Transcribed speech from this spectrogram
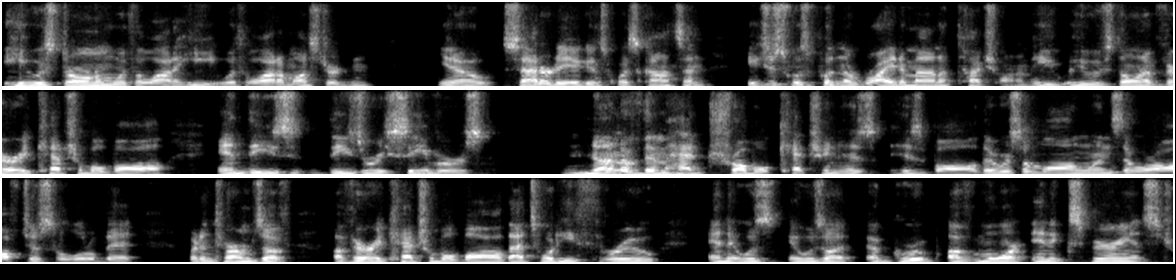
He was throwing them with a lot of heat, with a lot of mustard. And, you know, Saturday against Wisconsin, he just was putting the right amount of touch on him. He he was throwing a very catchable ball. And these these receivers, none of them had trouble catching his his ball. There were some long ones that were off just a little bit, but in terms of a very catchable ball, that's what he threw and it was it was a, a group of more inexperienced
